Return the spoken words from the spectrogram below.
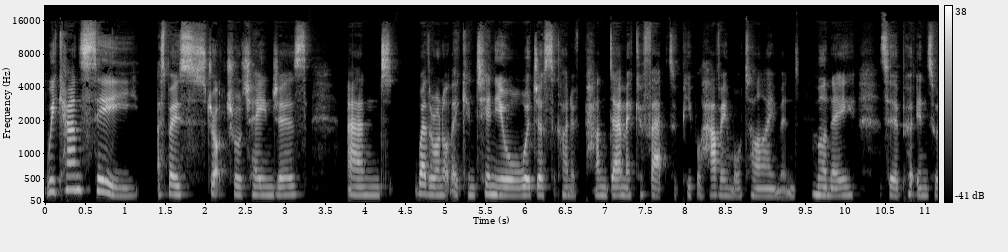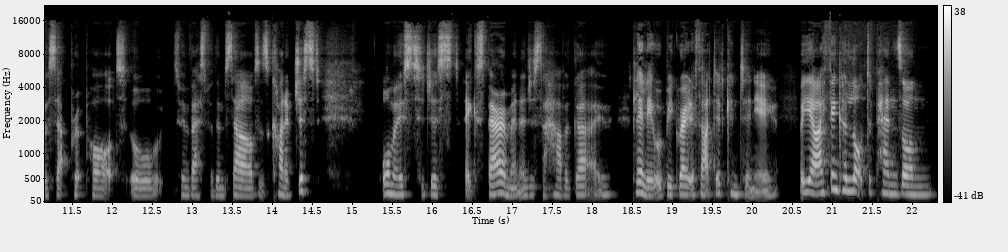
we can see, I suppose, structural changes and whether or not they continue or were just a kind of pandemic effect of people having more time and money to put into a separate pot or to invest for themselves is kind of just almost to just experiment and just to have a go. Clearly, it would be great if that did continue. But yeah, I think a lot depends on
